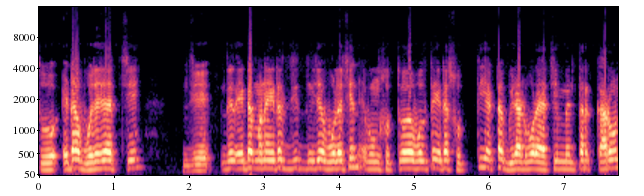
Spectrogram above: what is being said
তো এটা বোঝা যাচ্ছে যে এটা মানে এটা নিজে বলেছেন এবং সত্যি কথা বলতে এটা সত্যি একটা বিরাট বড় অ্যাচিভমেন্ট তার কারণ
